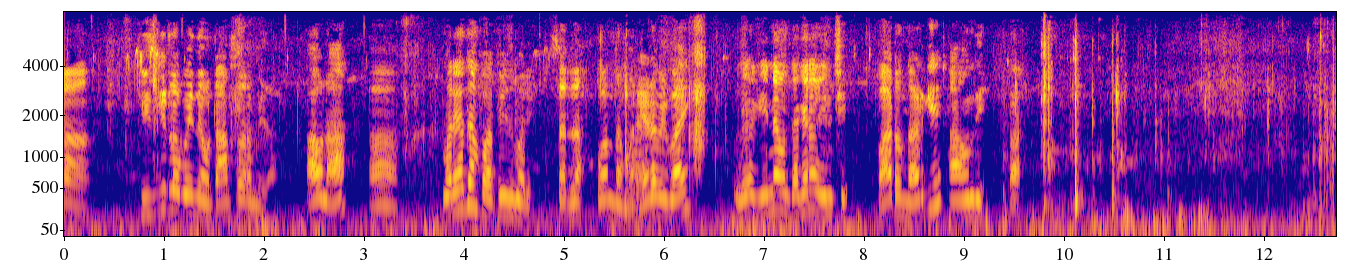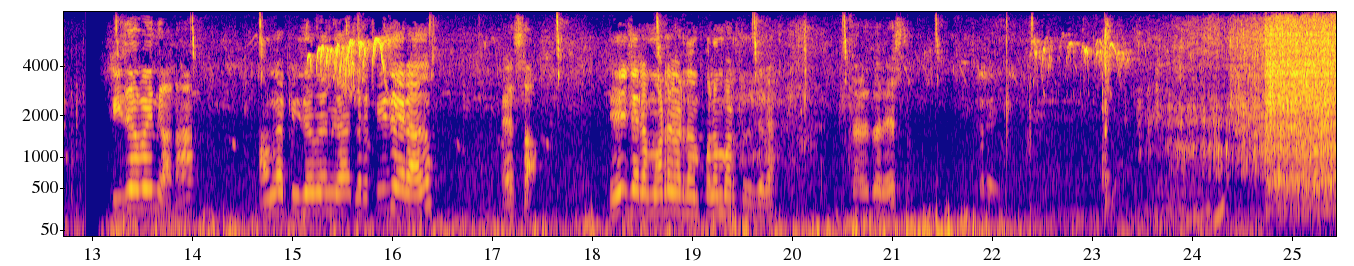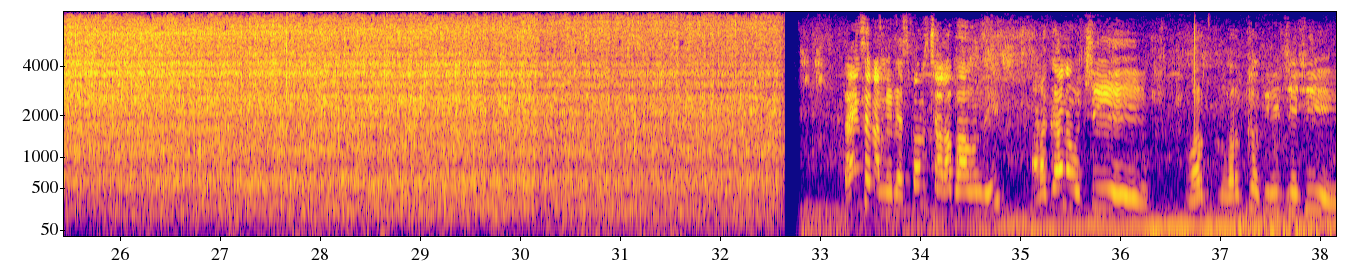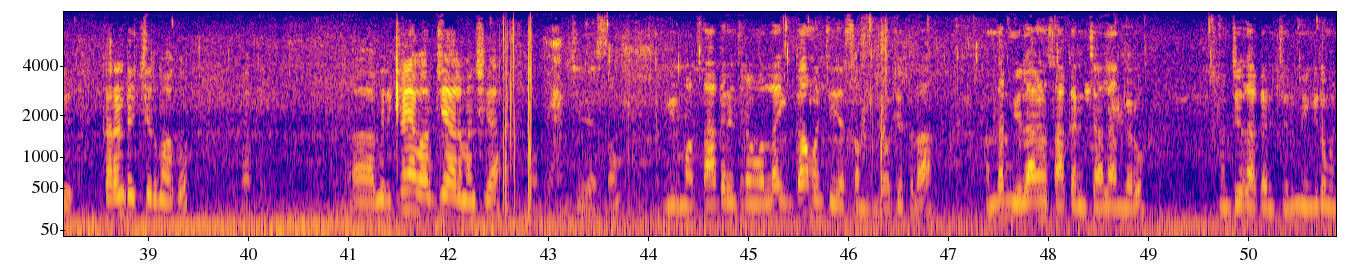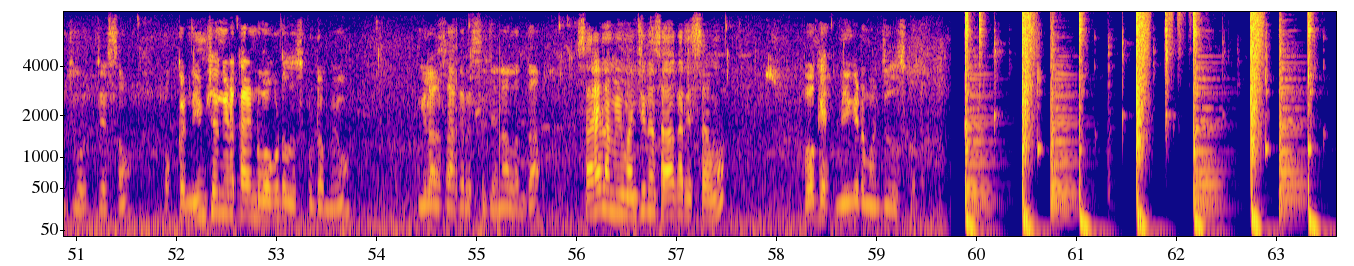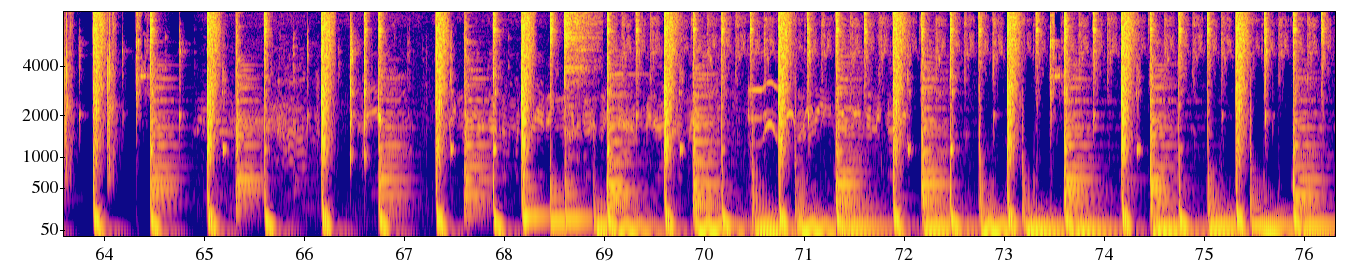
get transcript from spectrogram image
ఫీజు గిట్లా పోయిందేమో ట్రాన్స్ఫారం మీద. అవునా? మరి వేద్దాంపా ఫీజు మరి. సరేదా పోందాం మరి. ఏడా మీ బాయ్? ఇన్నే ఉంది దగ్గర ఇంచి పాట ఉంది ఆ, ఉంది. ఫీజే పోయింది కానా అవునుగా ఫీజే పోయిందిగా జర ఫీజే రాదు. వేస్తా. ఏ జర మోటార్ పెడదాం పొలం పడుతుంది జర. సరే సరే వేస్తా సరే థ్యాంక్స్ అన్న మీ రెస్పాన్స్ చాలా బాగుంది. అడగగానే వచ్చి వర్క్ వర్క్ ఫినిష్ చేసి కరెంట్ ఇచ్చారు మాకు. ఆ, మీరు ఇట్లనే వర్క్ చేయాలి మంచిగా. ఓకే మంచిగా చేస్తాం. మీరు మాకు సహకరించడం వల్ల ఇంకా మంచిగా చేస్తాం భవిష్యత్తులో. అందరు మీలాగానే సహకరించాలి అందరూ. మంచిగా సహకరించారు. మేము కూడా మంచిగా వర్క్ చేస్తాం. ఒక్క నిమిషం కూడా కరెంట్ పోకుండా చూసుకుంటాం మేము. ఇలా సహకరిస్తే జనాలంతా. సరేనా మేము మంచిగా సహకరిస్తాము. ఓకే మేము కూడా మంచిగా చూసుకుంటాం.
